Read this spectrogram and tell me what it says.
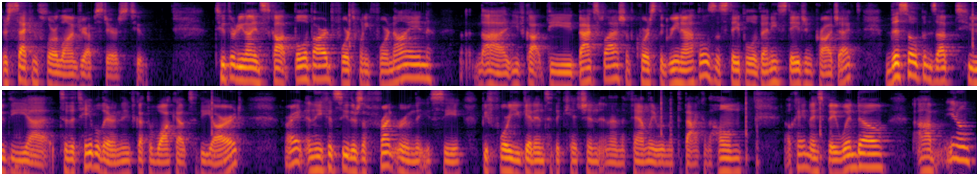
There's second floor laundry upstairs too. 239 Scott Boulevard, 424.9. Uh, you've got the backsplash, of course, the green apples, a staple of any staging project. This opens up to the uh, to the table there, and then you've got the walk out to the yard. All right, and then you can see there's a front room that you see before you get into the kitchen and then the family room at the back of the home. Okay, nice bay window. Uh, you know,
